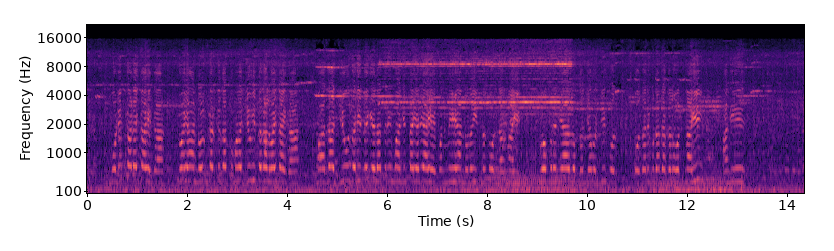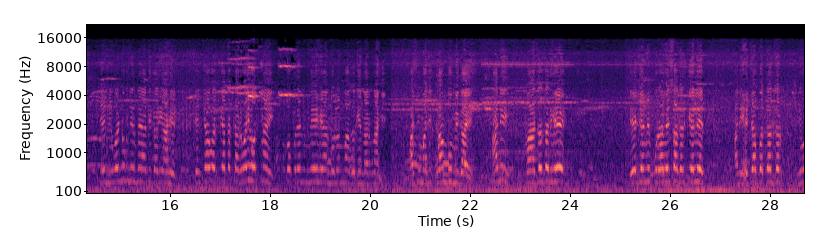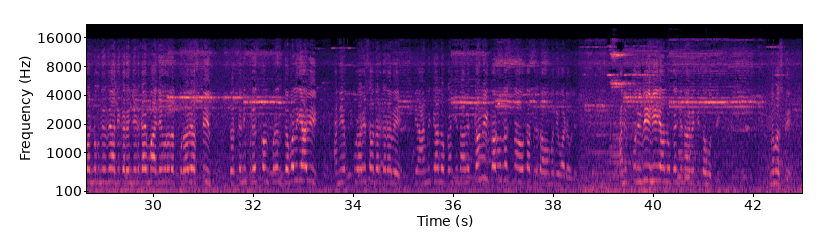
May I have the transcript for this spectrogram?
मोडीत काढायचं आहे का? किंवा हे आंदोलनकर्त्याचा तुम्हाला जीव इथं घालवायचा आहे का? माझा जीव जरी इथे गेला तरी माझी तयारी आहे पण मी हे आंदोलन इथनं सोडणार नाही. जोपर्यंत या लोकांच्यावरती फौजदारी गुन्हा दाखल होत नाही आणि जे निवडणूक निर्णय अधिकारी आहेत त्यांच्यावरती आता कारवाई होत नाही तोपर्यंत मी हे आंदोलन मागं घेणार नाही अशी माझी ठाम भूमिका आहे. आणि माझं जर हे हे जे मी पुरावे सादर केलेत आणि ह्याच्याबद्दल जर निवडणूक निर्णय अधिकाऱ्यांचे काही माझ्या विरोधात पुरावे असतील तर त्यांनी प्रेस कॉन्फरन्स डबल घ्यावी आणि हे पुरावे सादर करावे की आम्ही त्या लोकांची नावे कमी करूनच नावं कापीर गावामध्ये वाढवले. आणि पूर्वीही या लोकांची नावे तिथं होती. नमस्ते.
